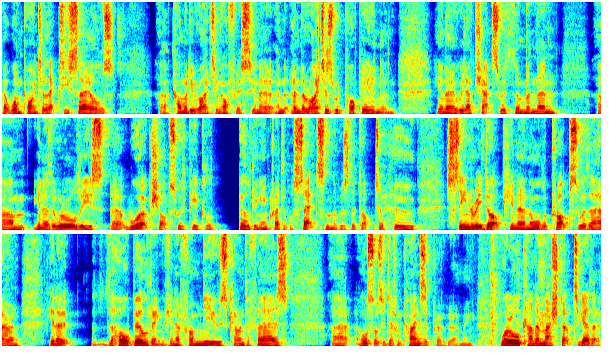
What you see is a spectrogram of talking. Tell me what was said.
at one point, Alexei Sayle's comedy writing office, you know, and, and the writers would pop in and, you know, we'd have chats with them. And then, um, you know, there were all these uh, workshops with people building incredible sets, and there was the Doctor Who scenery dock, you know, and all the props were there. And, you know, the whole building, you know, from news, current affairs, uh, all sorts of different kinds of programming, were all kind of mashed up together.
